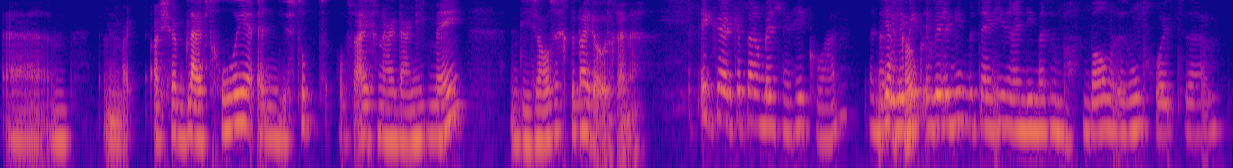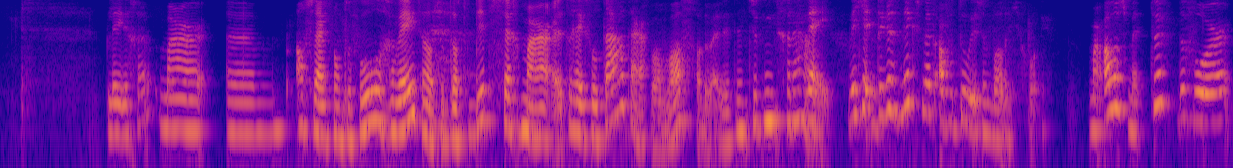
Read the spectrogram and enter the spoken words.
Ehm, maar als je blijft gooien en je stopt als eigenaar daar niet mee, die zal zich erbij doodrennen. Ik, eh, ik heb daar een beetje een hekel aan. En dan Ja, wil, ik niet, wil ik niet meteen iedereen die met een bal met een hond gooit eh, beledigen. Maar ehm, Als wij van tevoren geweten hadden dat dit zeg maar het resultaat daarvan was, hadden wij dit natuurlijk niet gedaan. nee, weet je, er is niks met af en toe eens een balletje gooien. Maar alles met te ervoor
